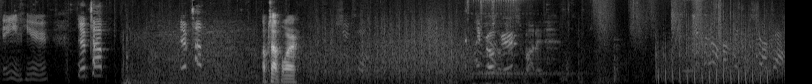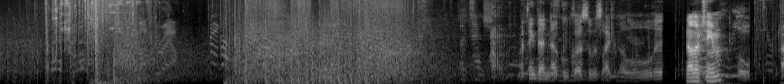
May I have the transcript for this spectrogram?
Stay in here. They're up top. They're up top. Up top where? Think that knuckle cluster was like a little. Another team. Uh,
